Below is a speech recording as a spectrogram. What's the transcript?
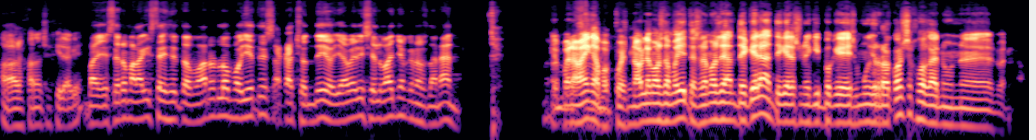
Ahora es cuando se gira aquí. Ballestero Malaguista dice: Tomaros los molletes a cachondeo, ya veréis el baño que nos darán. Bueno, venga, pues, pues no hablemos de molletes, hablemos de Antequera. Antequera es un equipo que es muy rocoso, juega en un. eh, bueno, no, pues no.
